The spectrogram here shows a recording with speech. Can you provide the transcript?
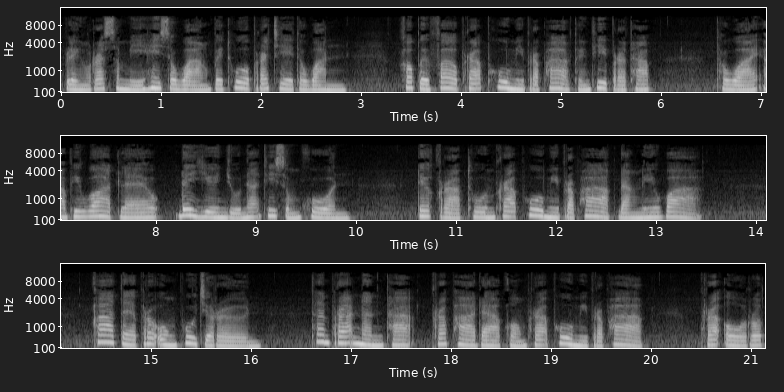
เปล่งรัศมีให้สว่างไปทั่วพระเชตวัน เข้าไปเฝ้าพระผู้มีพระภาคถึงที่ประทับ ถวายอภิวาทแล้วได้ยืนอยู่ณที่สมควร ได้กราบทูลพระผู้มีพระภาคดังนี้ว่า ข้าแต่พระองค์ผู้เจริญ ท่านพระนันทะ พระพาดาของพระผู้มีพระภาค พระโอรส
